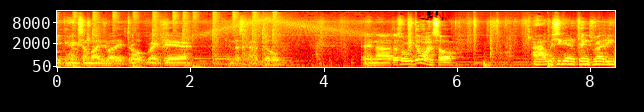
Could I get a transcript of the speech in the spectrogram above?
you can hang somebody by their throat right there. And that's kind of dope. And uh, that's what we're doing. So uh, we're getting things ready.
